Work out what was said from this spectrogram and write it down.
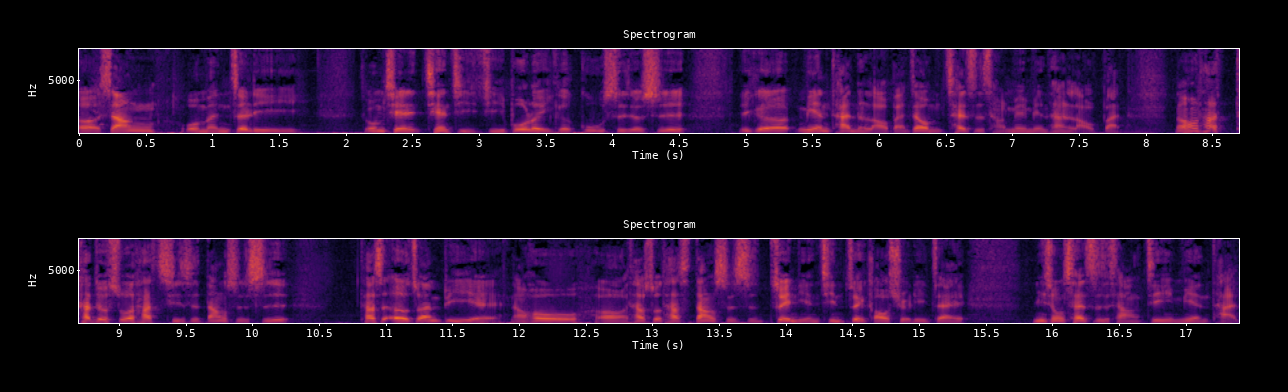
呃，像我们这里，我们前前几集播了一个故事，就是一个面摊的老板，在我们菜市场面面摊的老板，然后他他就说，他其实当时是他是二专毕业，然后呃，他说他是当时是最年轻、最高学历在民雄菜市场经营面谈。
